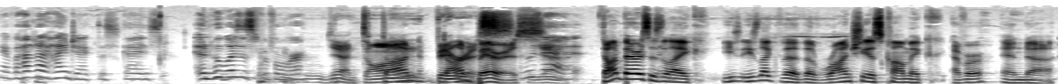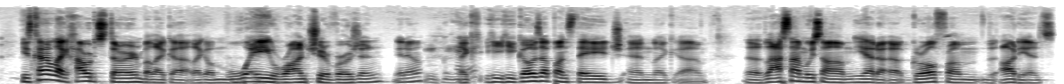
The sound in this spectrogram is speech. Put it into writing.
Okay, but how did I hijack this guy's? And who was this before? Yeah, Don, Don- Don Barris. Barris. Who's Yeah. that? Don Barris is like he's he's like the the raunchiest comic ever, and uh, he's kind of like Howard Stern, but like a like a way raunchier version, you know. Mm-hmm. Like he he goes up on stage and like um, the last time we saw him, he had a, a girl from the audience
